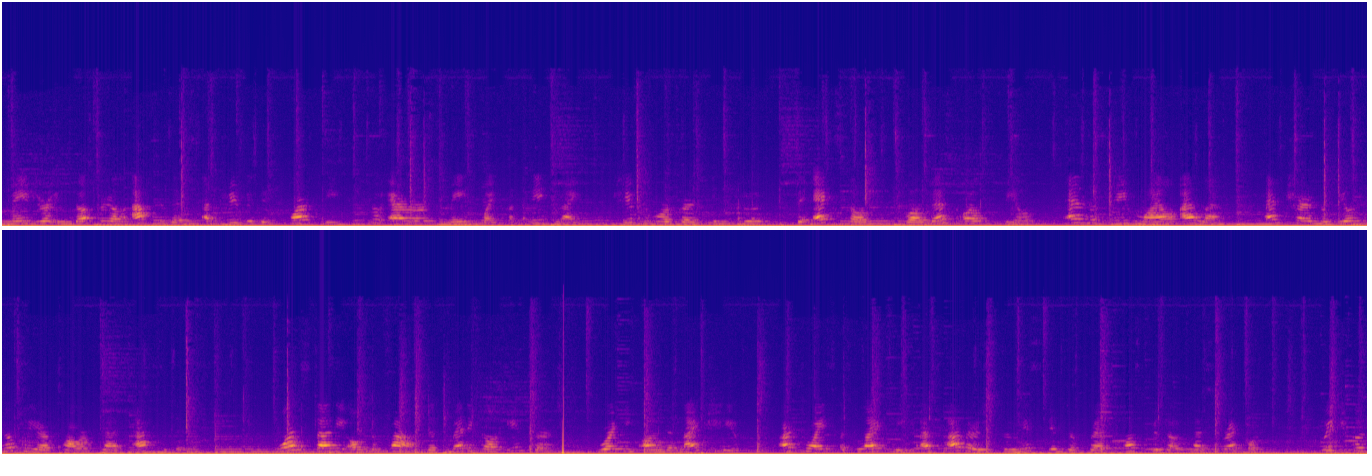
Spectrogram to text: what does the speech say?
Major industrial accidents attributed partly to errors made by fatigue night shift workers include the Exxon Valdez oil spill and the Three Mile Island and Chernobyl nuclear power plant accidents. One study also found that medical interns working on the night shift are twice as likely as others to misinterpret hospital test records, which could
